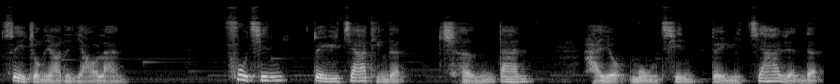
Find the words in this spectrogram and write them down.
最重要的摇篮。父亲对于家庭的承担，还有母亲对于家人的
